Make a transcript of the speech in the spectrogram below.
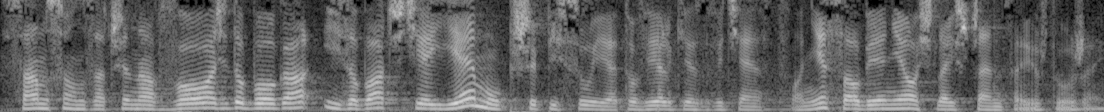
Samson zaczyna wołać do Boga i zobaczcie, jemu przypisuje to wielkie zwycięstwo, nie sobie, nie oślej szczęce już dłużej.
